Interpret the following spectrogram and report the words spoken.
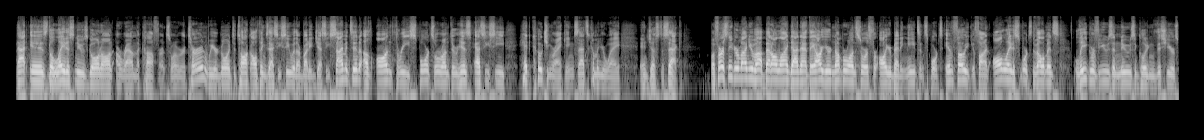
That is the latest news going on around the conference. When we return, we are going to talk all things SEC with our buddy Jesse Simonton of On Three Sports. We'll run through his SEC head coaching rankings. That's coming your way in just a sec. But first, need to remind you about betonline.net. They are your number one source for all your betting needs and sports info. You can find all the latest sports developments, league reviews, and news, including this year's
